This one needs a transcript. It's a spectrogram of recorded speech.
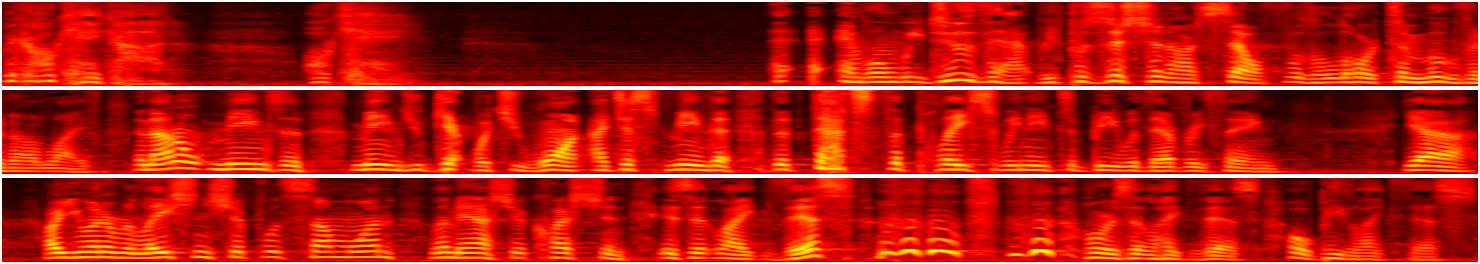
we go, okay, God, okay. And when we do that, we position ourselves for the Lord to move in our life. And I don't mean to mean you get what you want. I just mean that, that that's the place we need to be with everything. Yeah. Are you in a relationship with someone? Let me ask you a question. Is it like this? or is it like this? Oh, be like this.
